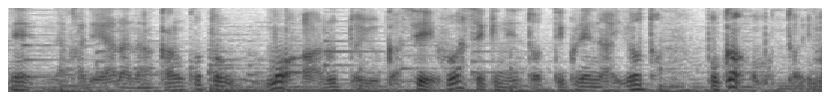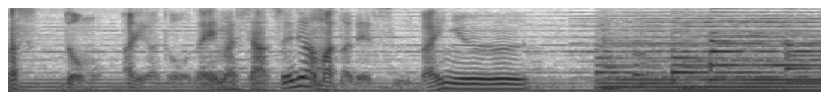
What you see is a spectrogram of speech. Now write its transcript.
ね、中でやらなあかんこともあるというか政府は責任取ってくれないよと僕は思っております。どうもありがとうございました。それではまたです。バイニュー。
